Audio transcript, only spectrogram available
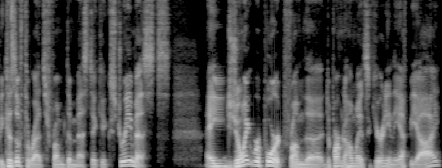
because of threats from domestic extremists. A joint report from the Department of Homeland Security and the FBI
